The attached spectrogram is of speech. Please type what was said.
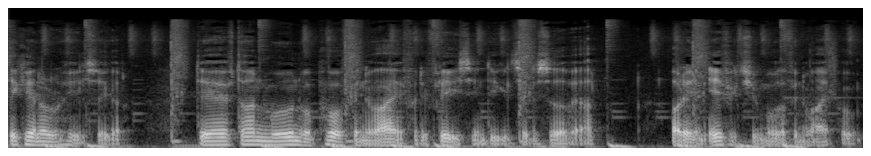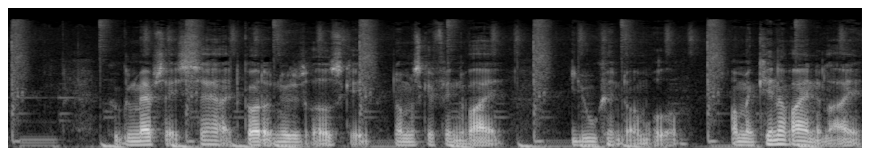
det kender du helt sikkert. Det er efterhånden måden, hvorpå at finde vej for de fleste i en digitaliseret verden. Og det er en effektiv måde at finde vej på. Google Maps er især et godt og nyttigt redskab, når man skal finde vej i ukendte områder. Om man kender vejen eller ej,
